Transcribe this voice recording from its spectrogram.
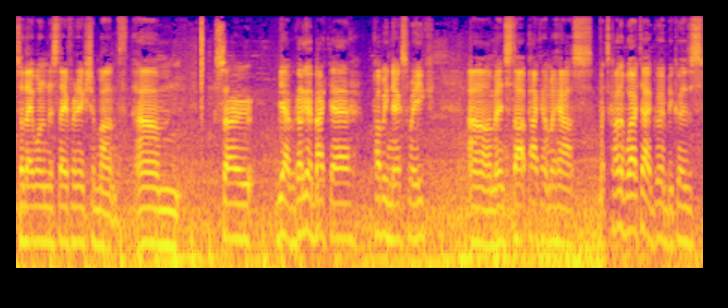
So they wanted to stay for an extra month. Um, so yeah, we've got to go back there probably next week um, and start packing up my house. It's kind of worked out good because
